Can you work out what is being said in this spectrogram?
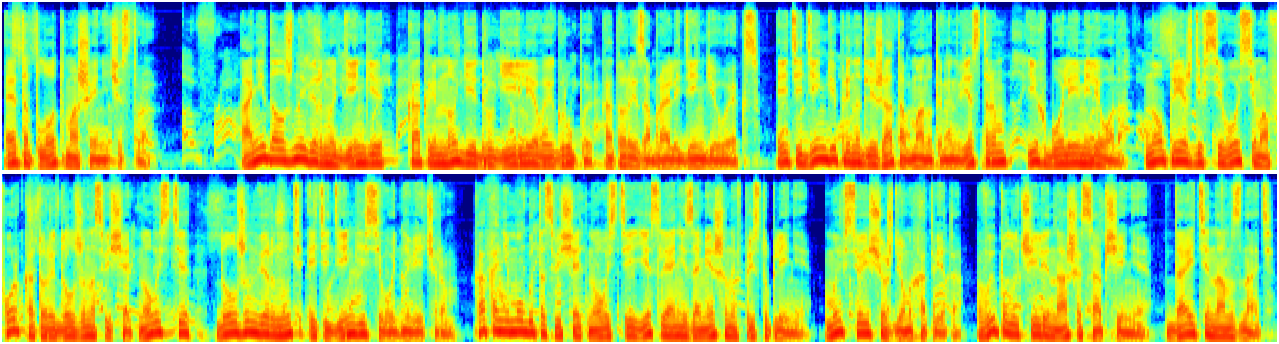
Это плод мошенничества. Они должны вернуть деньги, как и многие другие левые группы, которые забрали деньги у X. Эти деньги принадлежат обманутым инвесторам, их более миллиона. Но прежде всего семафор, который должен освещать новости, должен вернуть эти деньги сегодня вечером. Как они могут освещать новости, если они замешаны в преступлении? Мы все еще ждем их ответа. Вы получили наше сообщение. Дайте нам знать.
